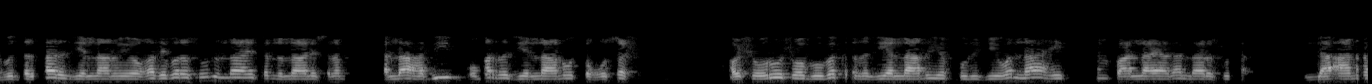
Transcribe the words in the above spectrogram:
ابو الدرداء رضی الله عنه یو غضب رسول الله صلی الله علیه وسلم الله حبیب عمر رضی الله عنه ته غصه شو او شورو شو ابو بکر رضی الله عنه یقول جی والله کم فالله یا الله رسول لا انا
